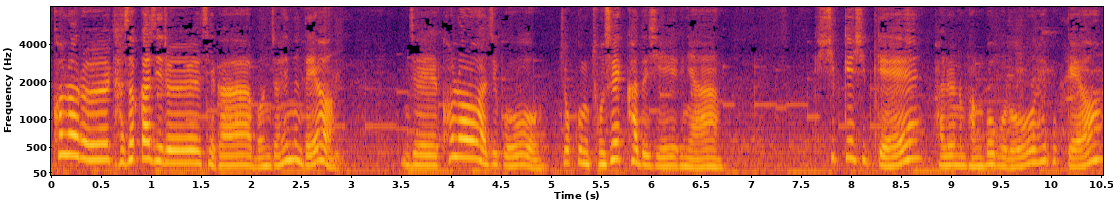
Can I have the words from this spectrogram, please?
컬러를 다섯 가지를 제가 먼저 했는데요. 이제 컬러 가지고 조금 조색하듯이 그냥 쉽게 쉽게 바르는 방법으로 해볼게요.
